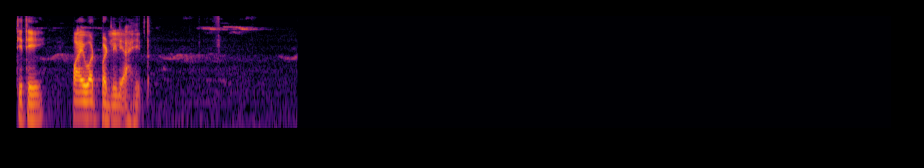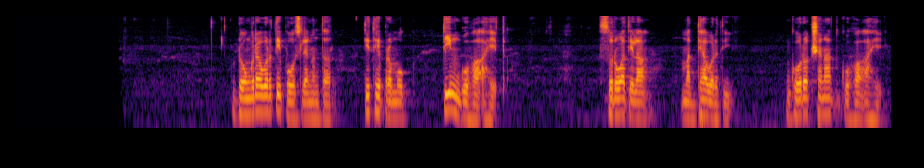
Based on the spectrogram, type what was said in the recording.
तिथे पायवाट पडलेली आहेत. डोंगरावरती पोहोचल्यानंतर तिथे प्रमुख तीन गुहा आहेत. सुरुवातीला मध्यावरती गोरक्षनाथ गुहा आहे.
